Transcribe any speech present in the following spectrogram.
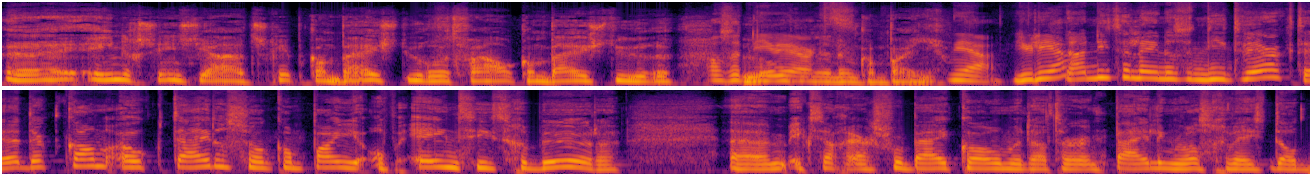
uh, enigszins ja, het schip kan bijsturen, of het verhaal kan bijsturen. Als het niet werkt. In een campagne. Ja, Julia? Nou, niet alleen als het niet werkt. Hè. Er kan ook tijdens zo'n campagne opeens iets gebeuren. Um, ik zag ergens voorbij komen dat er een peiling was geweest dat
